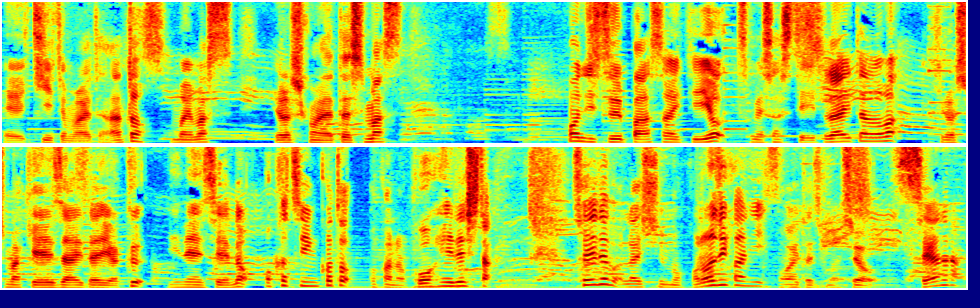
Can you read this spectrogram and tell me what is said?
えー聞いてもらえたらなと思います。よろしくお願いいたします。本日パーソナリティを詰めさせていただいたのは、広島経済大学2年生の岡ちんこと岡野光平でした。それでは来週もこの時間にお会いいたしましょう。さよなら。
